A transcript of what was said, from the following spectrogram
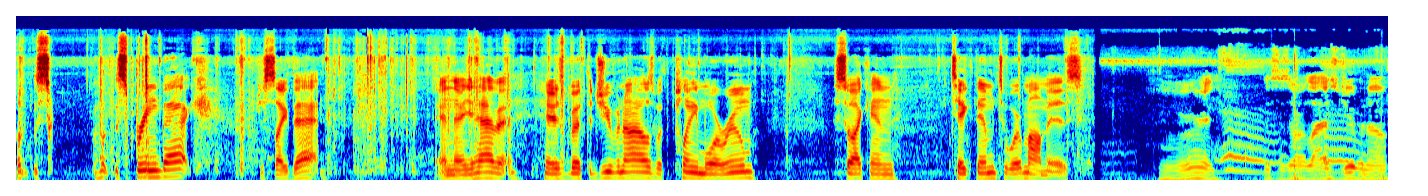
Hook the, hook the spring back, just like that. And there you have it. Here's both the juveniles with plenty more room so I can take them to where mom is. All right, this is our last juvenile.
